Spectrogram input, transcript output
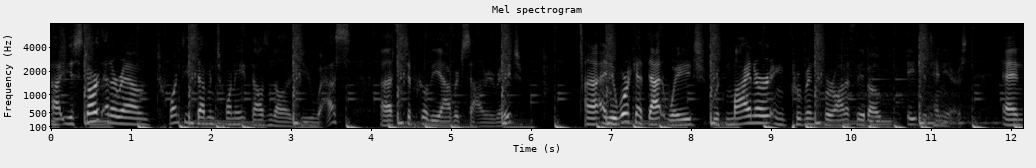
uh, you start at around twenty-seven, twenty-eight thousand dollars US. Uh, that's typical the average salary range. Uh, and you work at that wage with minor improvements for honestly about eight to ten years. And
